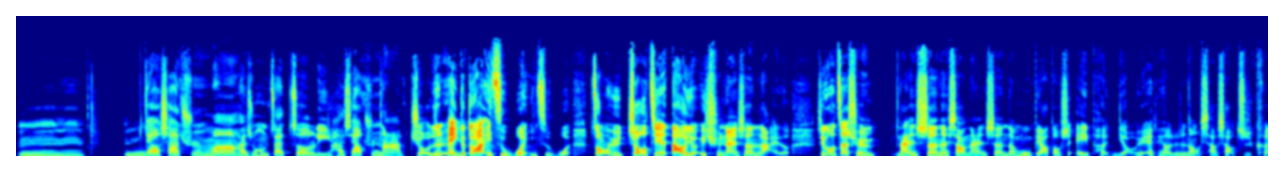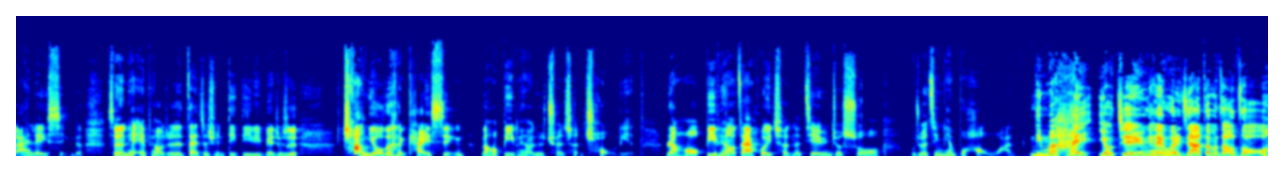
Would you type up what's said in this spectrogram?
嗯。嗯，要下去吗？还是我们在这里？还是要去拿酒？就是每个都要一直问，一直问。终于纠结到有一群男生来了，结果这群男生的，小男生的目标都是 A 朋友，因为 A 朋友就是那种小小只、可爱类型的，所以那天 A 朋友就是在这群弟弟里面就是畅游的很开心，然后 B 朋友就全程臭脸，然后 B 朋友在回程的捷运就说：“我觉得今天不好玩。”你们还有捷运可以回家，这么早走？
